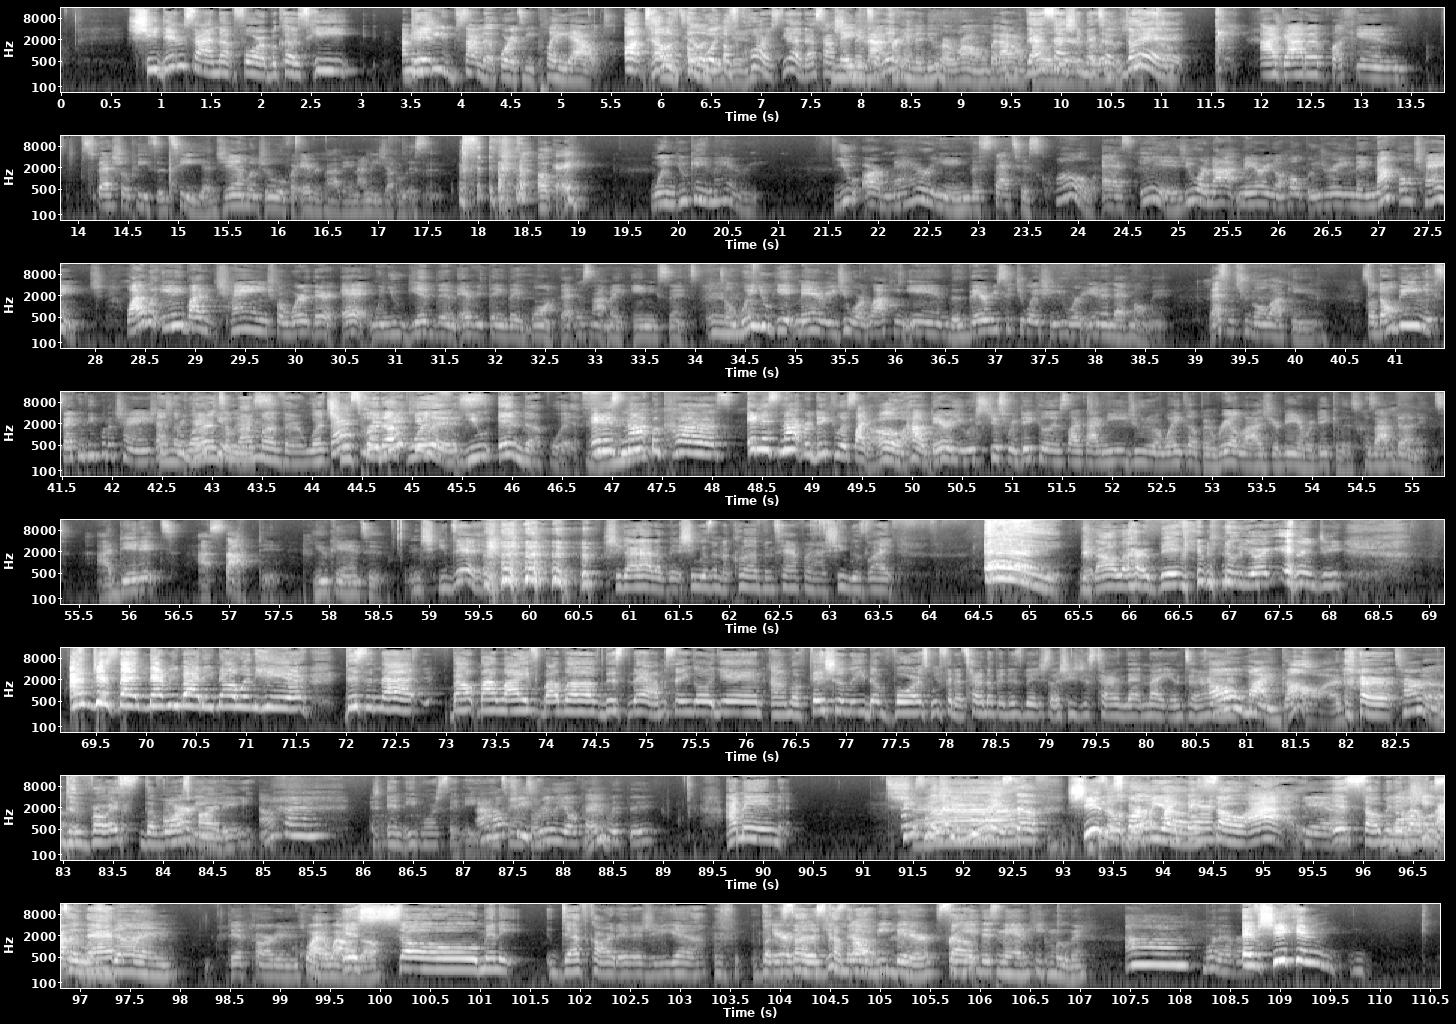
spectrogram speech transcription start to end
She didn't sign up for it because he I mean, Did- she signed up for it to be played out. on, tele- On uh, television. Of course, yeah, that's how she makes it. Maybe not for him to do her wrong, but I don't. That's how she makes it. relationship, Go ahead. I got a fucking special piece of tea, a gem, a jewel for everybody, and I need y'all to listen. okay. When you get married, you are marrying the status quo as is. You are not marrying a hope and dream. They're not gonna change. Why would anybody change from where they're at when you give them everything they want? That does not make any sense. So Mm-hmm. when you get married, you are locking in the very situation you were in in that moment. That's what you're gonna lock in. So don't be expecting people to change. That's In the ridiculous. words of my mother, what That's you put up with, you end up with. And it's not because, and it's not ridiculous like, oh, how dare you. It's just ridiculous like, I need you to wake up and realize you're being ridiculous because I've done it. I did it. I stopped it. You can too. And she did. she got out of it. She was in a club in Tampa and she was like, hey, with all of her big New York energy. I'm just letting everybody know in here this and that about my life, my love, this and that. I'm single again. I'm officially divorced. We finna turn up in this bitch. So she just turned that night into her oh my God. her Turn up. divorce divorce party, Okay. In Ybor City. I in hope she's really okay with it. I mean, She Child. feel like if you let. She's a build Scorpio, like so I Yeah. it's so many No, she probably to was that. done Death card energy. quite a while It's ago. so many death card energy, yeah. but the sun is just coming don't up. be bitter. So- Forgive this man and keep moving. Um, whatever. If she can,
